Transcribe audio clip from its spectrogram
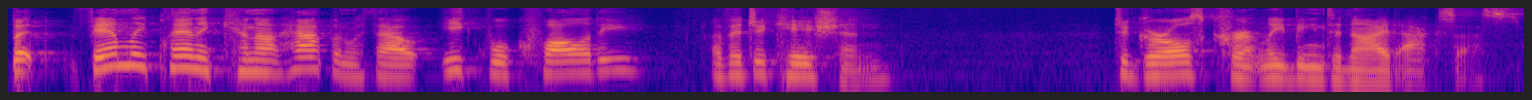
But family planning cannot happen without equal quality of education to girls currently being denied access.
